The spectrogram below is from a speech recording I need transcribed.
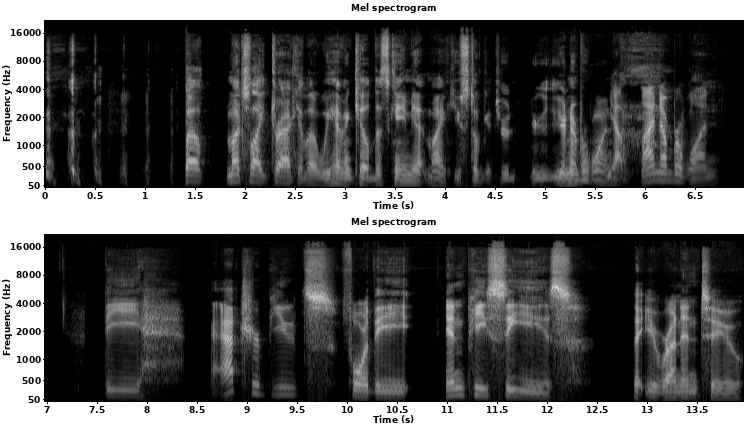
well, much like Dracula, we haven't killed this game yet, Mike. You still get your your, your number one. Yeah, my number one. The attributes for the NPCs that you run into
